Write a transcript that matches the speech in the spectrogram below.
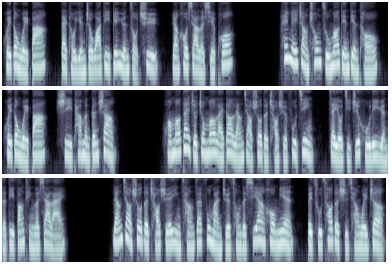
挥动尾巴，带头沿着洼地边缘走去，然后下了斜坡。黑莓长冲族猫点点头，挥动尾巴，示意他们跟上。黄毛带着众猫来到两角兽的巢穴附近，在有几只狐狸远的地方停了下来。两角兽的巢穴隐藏在覆满蕨丛的西岸后面，被粗糙的石墙围着。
